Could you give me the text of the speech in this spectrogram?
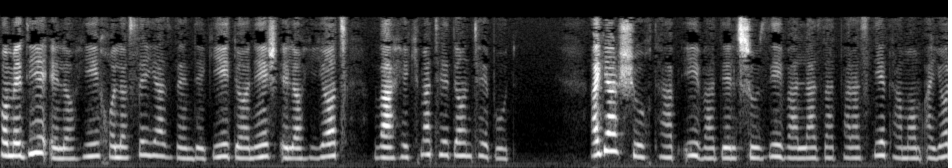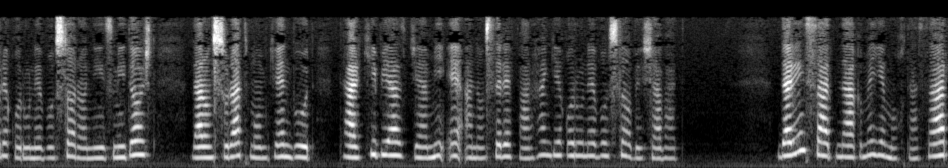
کمدی الهی خلاصه ای از زندگی دانش الهیات و حکمت دانته بود. اگر شوخ طبعی و دلسوزی و لذت پرستی تمام ایار قرون وسطا را نیز می داشت در آن صورت ممکن بود ترکیبی از جمیع عناصر فرهنگ قرون وسطا بشود. در این صد نقمه مختصر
